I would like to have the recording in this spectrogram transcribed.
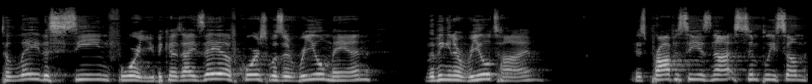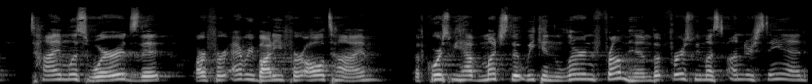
to lay the scene for you because Isaiah, of course, was a real man living in a real time. His prophecy is not simply some timeless words that are for everybody for all time. Of course, we have much that we can learn from him, but first we must understand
